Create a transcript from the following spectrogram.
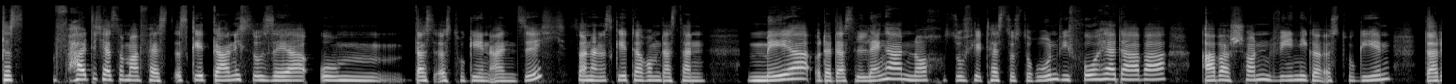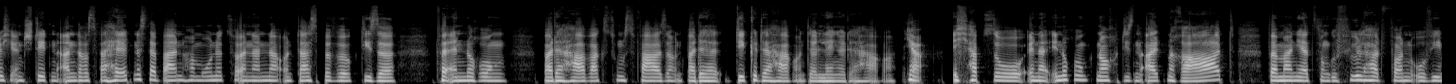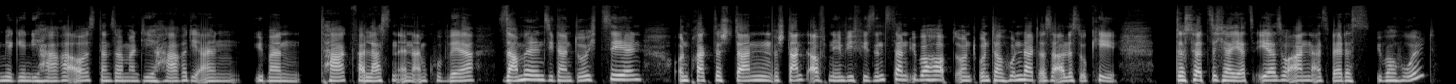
das halte ich jetzt nochmal fest, es geht gar nicht so sehr um das Östrogen an sich, sondern es geht darum, dass dann mehr oder dass länger noch so viel Testosteron wie vorher da war, aber schon weniger Östrogen. Dadurch entsteht ein anderes Verhältnis der beiden Hormone zueinander und das bewirkt diese Veränderung bei der Haarwachstumsphase und bei der Dicke der Haare und der Länge der Haare. Ja, ich habe so in Erinnerung noch diesen alten Rat, wenn man jetzt so ein Gefühl hat von, oh weh, mir gehen die Haare aus, dann soll man die Haare, die einen über einen Tag verlassen, in einem Kuvert sammeln, sie dann durchzählen und praktisch dann Bestand aufnehmen, wie viel sind es dann überhaupt und unter 100 ist alles okay. Das hört sich ja jetzt eher so an, als wäre das überholt.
